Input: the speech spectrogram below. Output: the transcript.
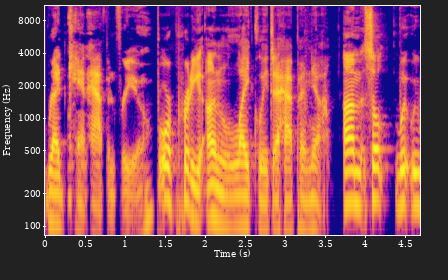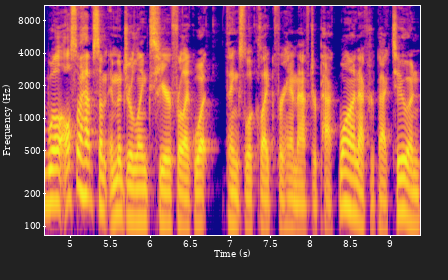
red can't happen for you. Or pretty unlikely to happen, yeah. Um, so we, we will also have some Imgur links here for like what things look like for him after pack one, after pack two, and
